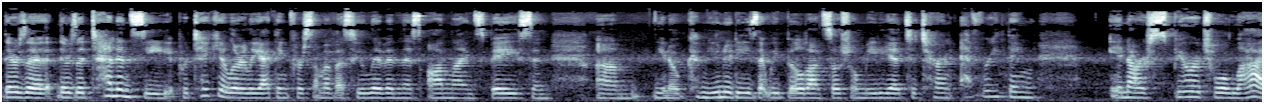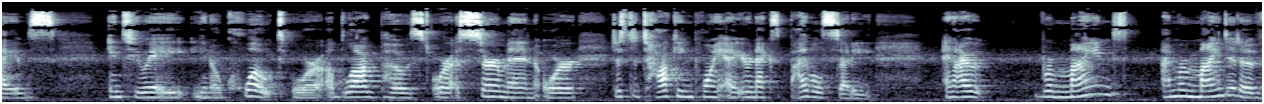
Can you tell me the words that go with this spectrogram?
There's a there's a tendency, particularly I think for some of us who live in this online space and um, you know, communities that we build on social media to turn everything in our spiritual lives into a, you know, quote or a blog post or a sermon or just a talking point at your next Bible study. And I remind, I'm reminded of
